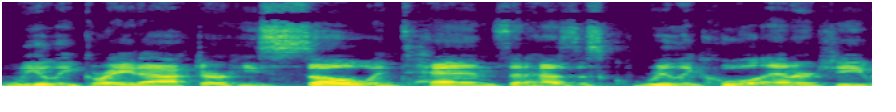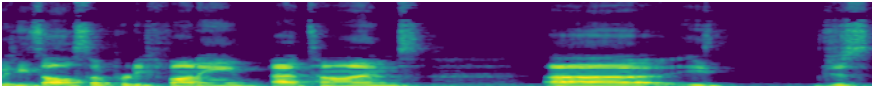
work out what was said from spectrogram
really great actor. He's so intense and has this really cool energy, but he's also pretty funny at times. Uh, he's just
